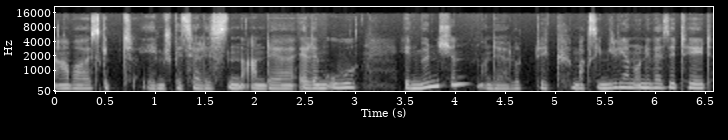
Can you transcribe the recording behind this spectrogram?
aber es gibt eben Spezialisten an der LMU in München, an der Ludwig-Maximilian-Universität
